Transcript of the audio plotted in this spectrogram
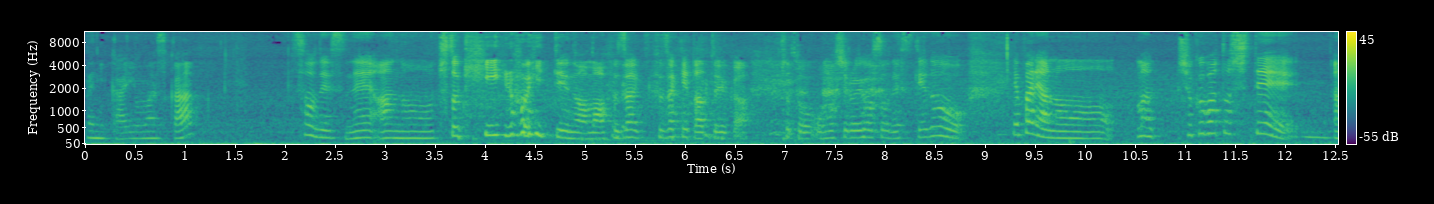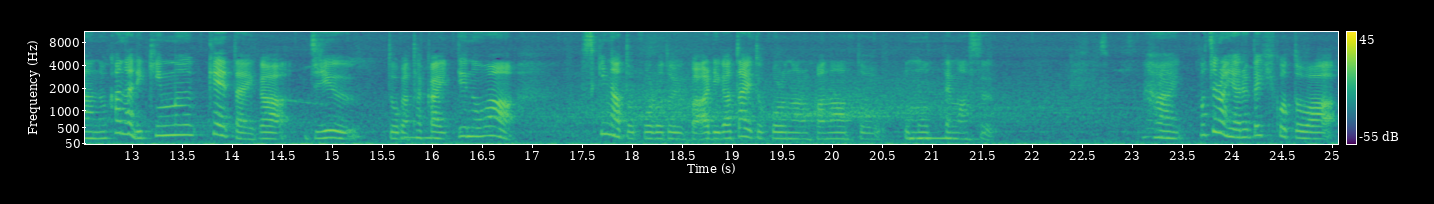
何かありますか？そうですね。あのちょっと黄色いっていうのはまあふざふざけたというかちょっと面白い要素ですけどやっぱりあの、まあ、職場としてあのかなり勤務形態が自由度が高いっていうのは、好きなところというかありがたいところなのかなと思ってます。はい、もちろんやるべきことは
